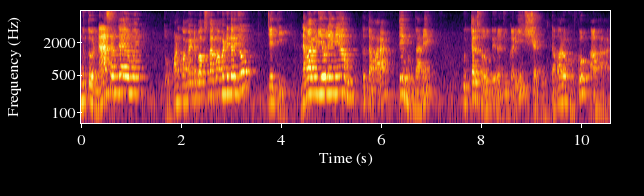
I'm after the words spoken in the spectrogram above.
મુદ્દો ના સમજાયો હોય તો પણ કોમેન્ટ બોક્સમાં કોમેન્ટ કરજો. જેથી નવા વીડિયો લઈને આવું તો તમારા તે મુદ્દાને ઉત્તર સ્વરૂપે રજૂ કરી શકું. તમારો ખૂબ ખૂબ આભાર.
